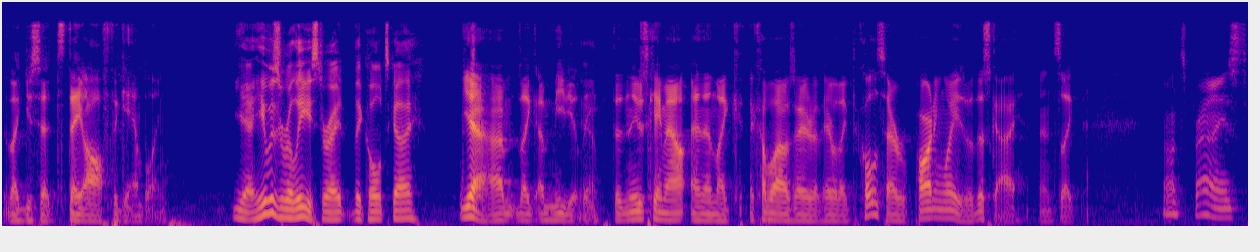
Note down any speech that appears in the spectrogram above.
like you said, stay off the gambling. Yeah, he was released, right? The Colts guy. Yeah, um, like immediately. The news came out, and then like a couple hours later, they were like, the Colts are parting ways with this guy, and it's like, not surprised.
